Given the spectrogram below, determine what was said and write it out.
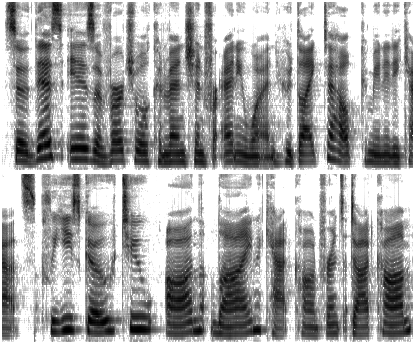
So, this is a virtual convention for anyone who'd like to help community cats. Please go to onlinecatconference.com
